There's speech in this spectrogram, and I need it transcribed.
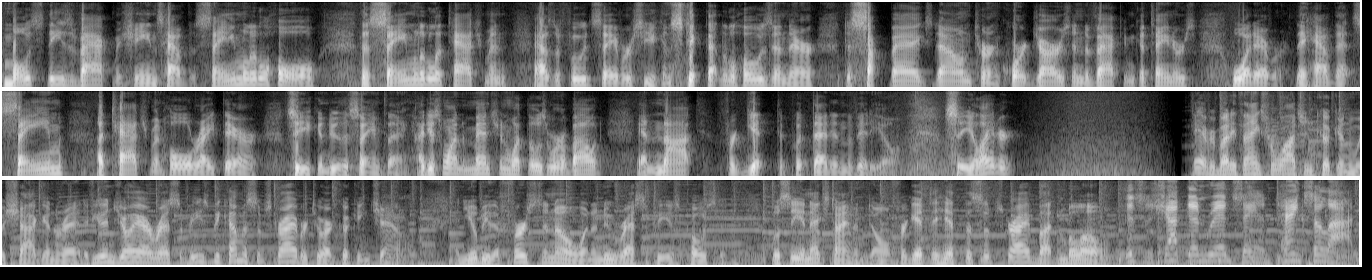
Most these vac machines have the same little hole, the same little attachment as a food saver, so you can stick that little hose in there to suck bags down, turn quart jars into vacuum containers, whatever. They have that same attachment hole right there, so you can do the same thing. I just wanted to mention what those were about and not forget to put that in the video. See you later. Hey everybody, thanks for watching Cooking with Shotgun Red. If you enjoy our recipes, become a subscriber to our cooking channel, and you'll be the first to know when a new recipe is posted. We'll see you next time, and don't forget to hit the subscribe button below. This is Shotgun Red saying thanks a lot.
